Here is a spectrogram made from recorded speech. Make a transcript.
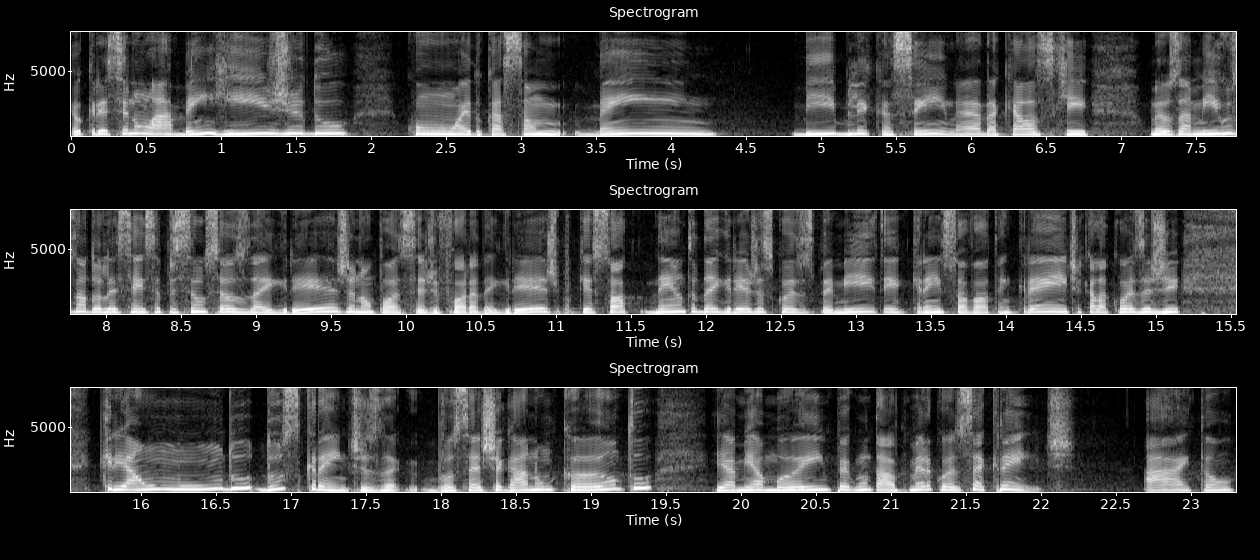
Eu cresci num lar bem rígido, com uma educação bem bíblica, assim, né? Daquelas que meus amigos na adolescência precisam ser os da igreja, não pode ser de fora da igreja, porque só dentro da igreja as coisas permitem, crente só vota em crente, aquela coisa de criar um mundo dos crentes. né? Você chegar num canto e a minha mãe perguntava, primeira coisa, você é crente? Ah, então,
